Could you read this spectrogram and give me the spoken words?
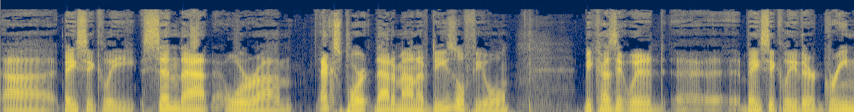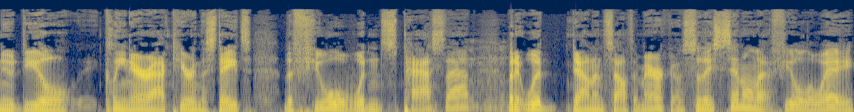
uh, basically send that or um, export that amount of diesel fuel because it would uh, basically their Green New Deal Clean Air Act here in the states, the fuel wouldn't pass that, but it would down in South America. So they sent all that fuel away,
